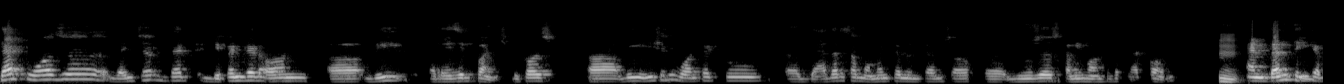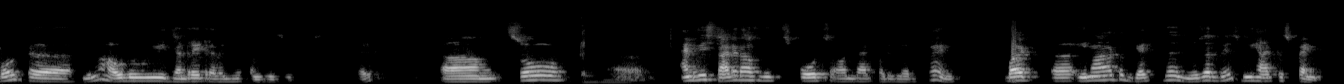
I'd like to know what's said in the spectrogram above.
that was a venture that depended on uh, we raising funds because uh, we initially wanted to uh, gather some momentum in terms of uh, users coming onto the platform. Hmm. and then think about uh, you know how do we generate revenue from these users right? Um, so uh, and we started off with sports on that particular front. But uh, in order to get the user base we had to spend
